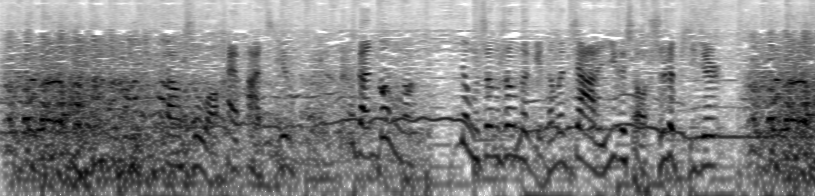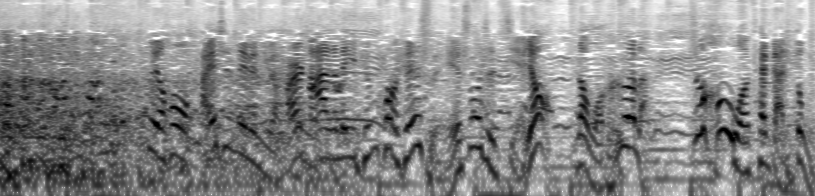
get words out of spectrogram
”当时我害怕极了，不敢动啊。硬生生的给他们架了一个小时的皮筋儿，最后还是那个女孩拿来了一瓶矿泉水，说是解药，让我喝了，之后我才敢动的。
